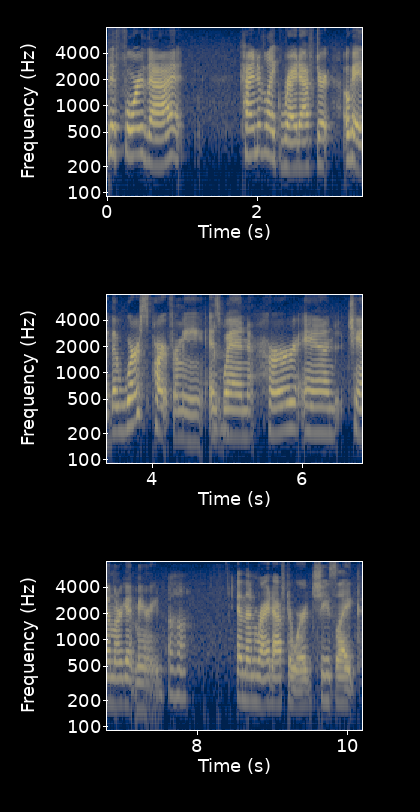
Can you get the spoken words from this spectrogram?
before that, kind of like right after. Okay, the worst part for me is Uh-huh. when her and Chandler get married, Uh huh. and then right afterward, she's like,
